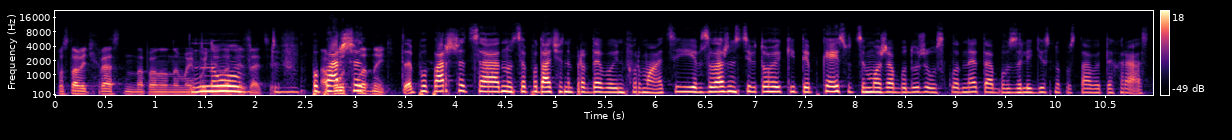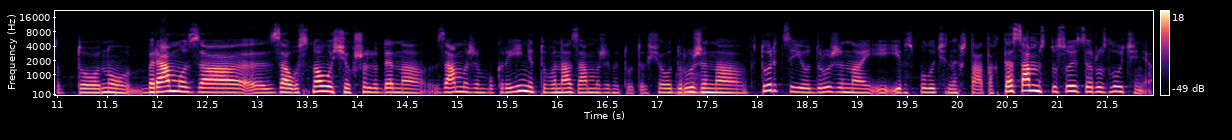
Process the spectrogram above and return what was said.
поставить хрест, напевно, на майбутній Ну, легалізації. Або по-перше, ускладнить. т- по-перше, це ну це подача неправдивої інформації. В залежності від того, який тип кейсу, це може або дуже ускладнити, або взагалі дійсно поставити хрест. Тобто, ну беремо за, за основу, що якщо людина замужем в Україні, то вона замужем і тут. Якщо одружена в Турції, одружена і, і в Сполучених Штатах. Те саме стосується розлучення.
